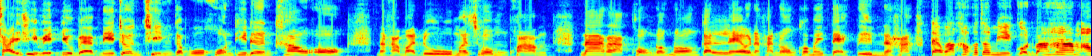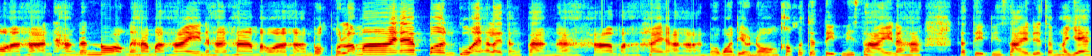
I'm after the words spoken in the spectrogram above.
ใช้ชีวิตอยู่แบบนี้จนชินกับผู้คนที่เดินเข้าออกนะคะ มาดูมาชมความน่ารักของน้องๆกันแล้วนะคะ น้องก็ไม่แตกตื่นนะคะ แต่ว่าเขาก็จะมีกฎว่าห้ามเอาอาหารทางด้านนอกนะคะ มาให้นะคะห้ามเอาอาหารพวกผลไม้แอปเปิลกล้วยอะไรต่างๆ นะ ห้ามให้อาหาร เพราะว่าเดี๋ยวน้องเขาก็จะติดนิสัยนะคะ จะติดนิสัยเดี๋ยวจะมาแย่ง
